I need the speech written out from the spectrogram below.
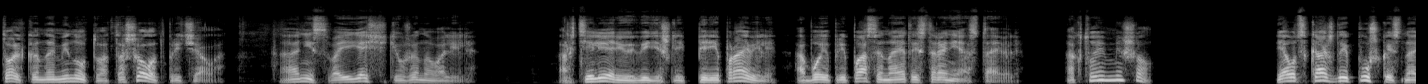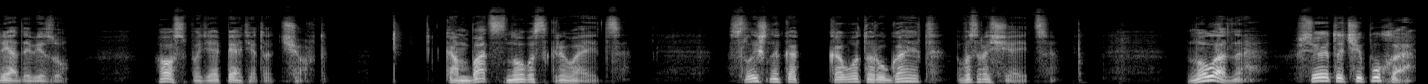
Только на минуту отошел от причала, а они свои ящики уже навалили. Артиллерию, видишь ли, переправили, а боеприпасы на этой стороне оставили. А кто им мешал? Я вот с каждой пушкой снаряды везу. Господи, опять этот черт! Комбат снова скрывается. Слышно, как кого-то ругает, возвращается. Ну ладно, все это чепуха.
